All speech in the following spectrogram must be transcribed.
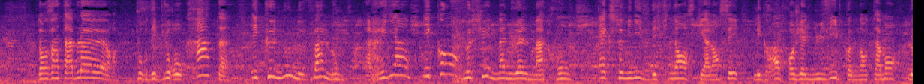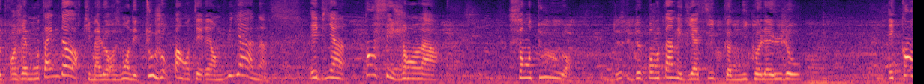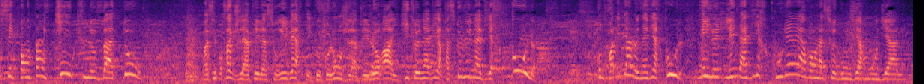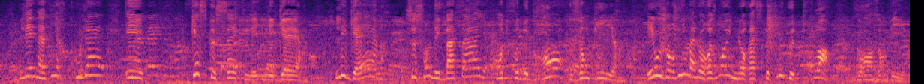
dans un tableur pour des bureaucrates et que nous ne valons rien. Et quand M. Emmanuel Macron, ex-ministre des Finances, qui a lancé les grands projets nuisibles, comme notamment le projet Montagne d'Or, qui malheureusement n'est toujours pas enterré en Guyane, eh bien, quand ces gens-là s'entourent de pantins médiatiques comme Nicolas Hulot, et quand ces pantins quittent le bateau, moi, c'est pour ça que je l'ai appelé la souris verte et que Colomb, je l'ai appelé le rat. Il quitte le navire parce que le navire coule. comprenez bien, le navire coule. Mais le- les navires coulaient avant la Seconde Guerre mondiale. Les navires coulaient. Et qu'est-ce que c'est que les guerres? Les guerres, ce sont des batailles entre de grands empires. Et aujourd'hui, malheureusement, il ne reste plus que trois grands empires.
